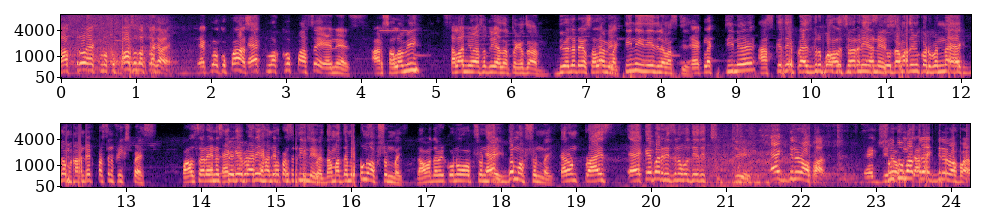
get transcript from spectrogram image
মাত্র এক লক্ষ পাঁচ হাজার টাকায়। এক লক্ষ পাঁচ। এক লক্ষ পাঁচে এনএস। আর সালামি? সালামিও আছে দুই হাজার টাকা যান। দুই হাজার টাকা সালামি। তিনই নিয়ে দিলাম আজকে। এক লাখ তিনে আজকে যে প্রাইসগুলো বলতেছি Pulsar প্লিজ কেউ দামাদামি করবেন না একদম hundred percent fixed price Pulsar NS একেবারে হান্ড্রেড পার্সেন্ট তিনে ফিক্সড প্রাইস কোনো অপশন নাই। দামাদামির কোনো অপশন নাই। একদম অপশন নাই। কারণ প্রাইস একেবারে রিজনেবল দিয়ে দিচ্ছি। জি। একদিনের অফার একদিন শুধুমাত্র একদিনের অফার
